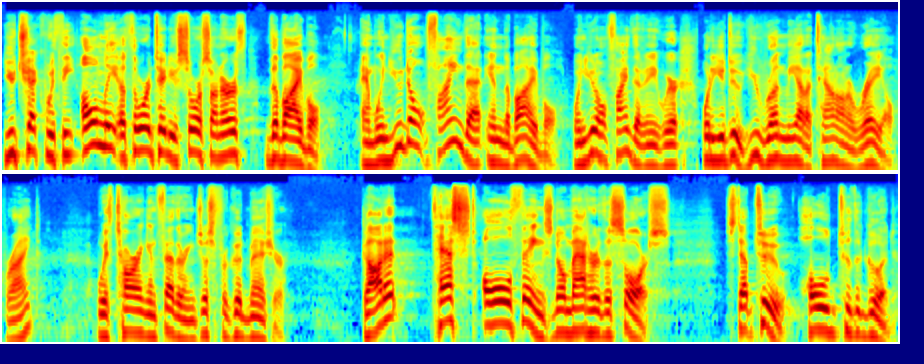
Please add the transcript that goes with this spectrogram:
You check with the only authoritative source on earth, the Bible. And when you don't find that in the Bible, when you don't find that anywhere, what do you do? You run me out of town on a rail, right? With tarring and feathering just for good measure. Got it? Test all things, no matter the source. Step two, hold to the good.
